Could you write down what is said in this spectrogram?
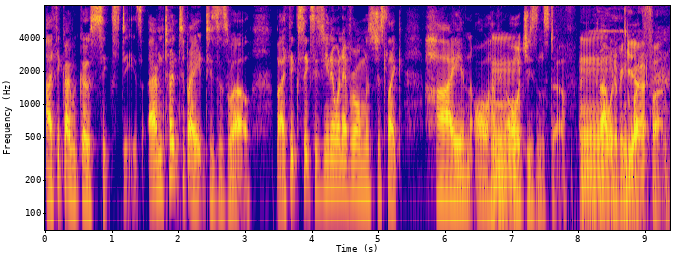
I think I would go sixties. I'm tempted by eighties as well, but I think sixties. You know, when everyone was just like high and all having orgies and stuff. I think that would have been yeah. quite fun.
